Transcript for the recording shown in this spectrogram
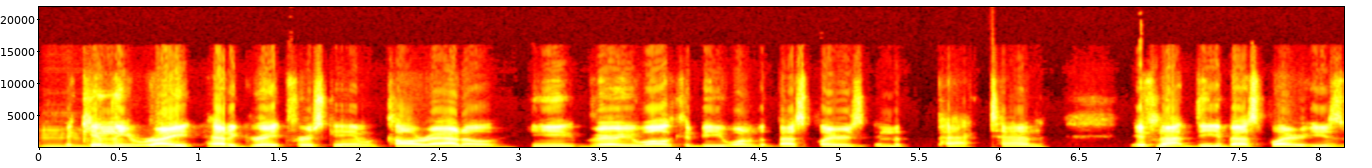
Mhm. McKinley Wright had a great first game with Colorado. He very well could be one of the best players in the Pac 10, if not the best player. He's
